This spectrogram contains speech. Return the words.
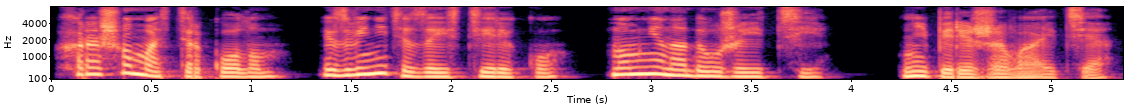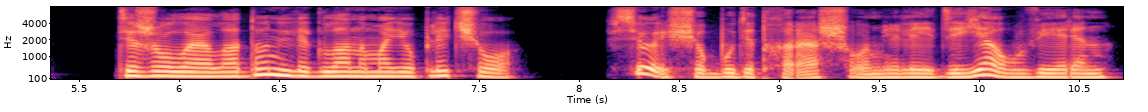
«Хорошо, мастер Колум. Извините за истерику, но мне надо уже идти». «Не переживайте». Тяжелая ладонь легла на мое плечо. Все еще будет хорошо, миледи, я уверен».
